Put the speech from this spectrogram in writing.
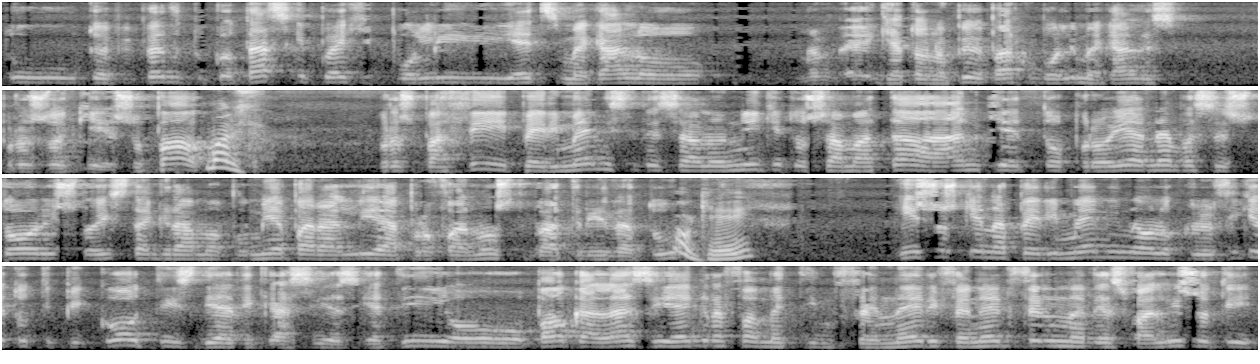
του, του επίπεδου του Κοτάρσκι που έχει πολύ έτσι μεγάλο, ε, για τον οποίο υπάρχουν πολύ μεγάλες προσδοκίες. Ο ΠΑΟΚ προσπαθεί, περιμένει στη Θεσσαλονίκη το Σαματά, αν και το πρωί ανέβασε story στο Instagram από μια παραλία προφανώς στην πατρίδα του. Okay. Ίσως και να περιμένει να ολοκληρωθεί και το τυπικό της διαδικασίας, γιατί ο Πάο Καλάζη έγγραφα με την Φενέρη. Η Φενέρη θέλει να διασφαλίσει ότι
